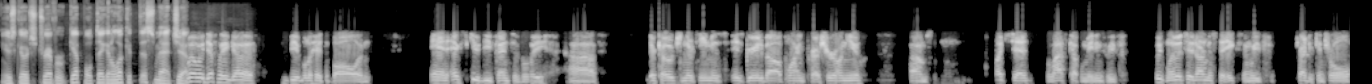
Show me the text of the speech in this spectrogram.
Here's Coach Trevor Gipple taking a look at this matchup. Well, we definitely got to be able to hit the ball and and execute defensively. Uh, their coach and their team is is great about applying pressure on you. Um, like you said, the last couple meetings we've we've limited our mistakes and we've tried to control,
